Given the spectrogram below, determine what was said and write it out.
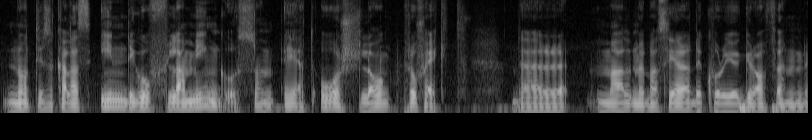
Någonting som kallas Indigo Flamingo som är ett årslångt projekt där Malmöbaserade koreografen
